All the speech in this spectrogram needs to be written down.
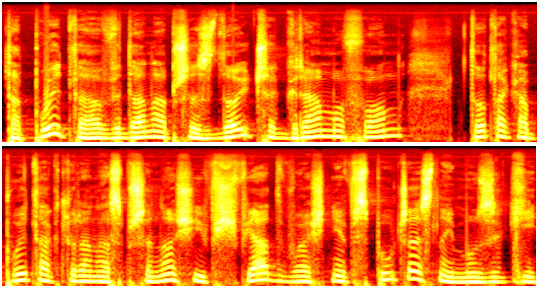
ta płyta wydana przez Deutsche Grammophon to taka płyta, która nas przenosi w świat właśnie współczesnej muzyki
